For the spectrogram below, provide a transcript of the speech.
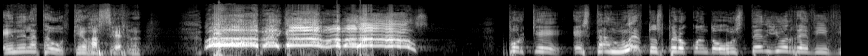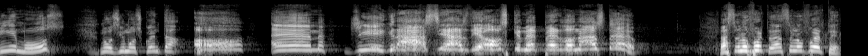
en el ataúd, ¿qué va a hacer? ¡Oh, my God! ¡Vámonos! Porque están muertos, pero cuando usted y yo revivimos, nos dimos cuenta, oh, MG, gracias Dios que me perdonaste. Dáselo fuerte, dáselo fuerte.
